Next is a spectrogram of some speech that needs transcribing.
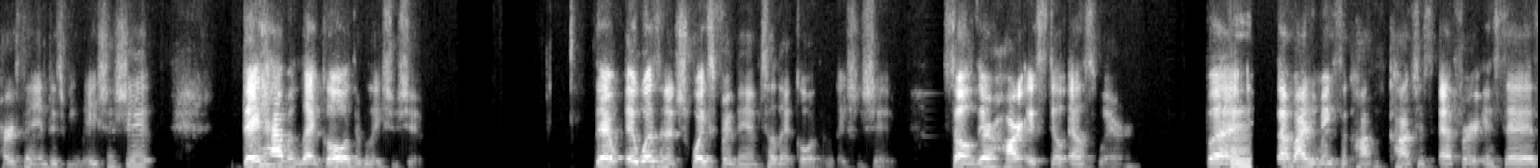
person in this relationship. They haven't let go of the relationship. There it wasn't a choice for them to let go of the relationship. So their heart is still elsewhere. But mm. somebody makes a con- conscious effort and says,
